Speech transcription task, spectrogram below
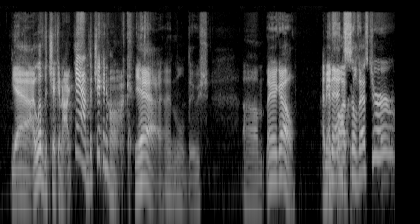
yeah, I love the chicken hawk. Yeah, I'm the chicken hawk. Yeah, a little douche. Um, there you go. I mean, and, and Sylvester.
